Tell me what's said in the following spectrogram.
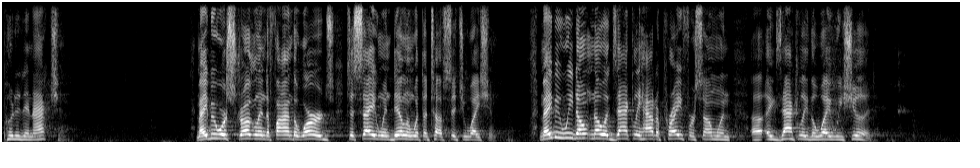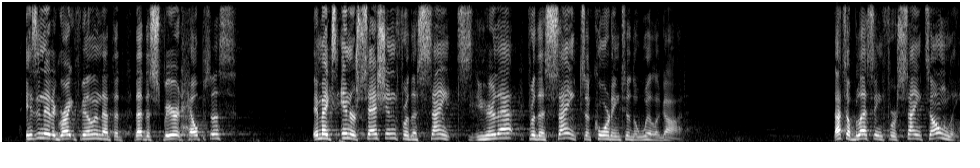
put it in action. Maybe we're struggling to find the words to say when dealing with a tough situation. Maybe we don't know exactly how to pray for someone uh, exactly the way we should. Isn't it a great feeling that the, that the Spirit helps us? It makes intercession for the saints. You hear that? For the saints according to the will of God. That's a blessing for saints only.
